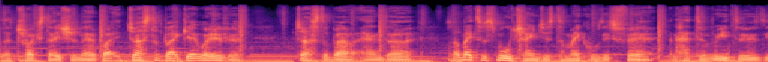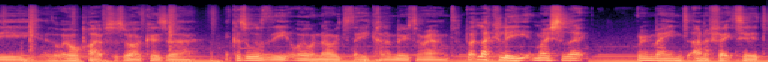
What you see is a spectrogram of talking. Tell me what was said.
the truck station there, but just about get away with it, just about. And uh, so I made some small changes to make all this fit and had to redo the, the oil pipes as well because uh, because all the oil nodes they kind of moved around. But luckily most of that remained unaffected.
